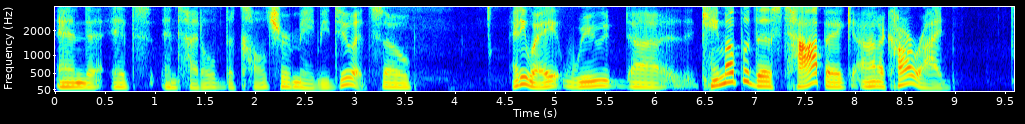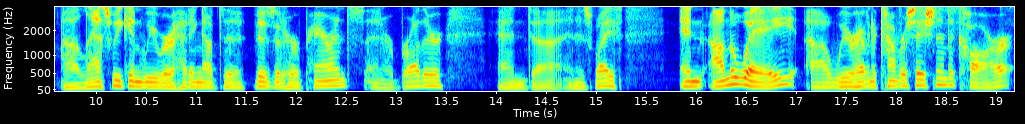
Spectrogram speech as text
and it's entitled The Culture Made Me Do It. So, anyway, we uh, came up with this topic on a car ride. Uh, last weekend, we were heading out to visit her parents and her brother and uh, and his wife and on the way, uh, we were having a conversation in the car,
